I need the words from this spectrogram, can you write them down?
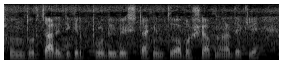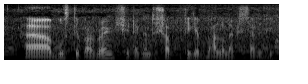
সুন্দর চারিদিকের পরিবেশটা কিন্তু অবশ্যই আপনারা দেখলে বুঝতে পারবেন। সেটা কিন্তু সব থেকে ভালো লাগছে চারিদিক।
